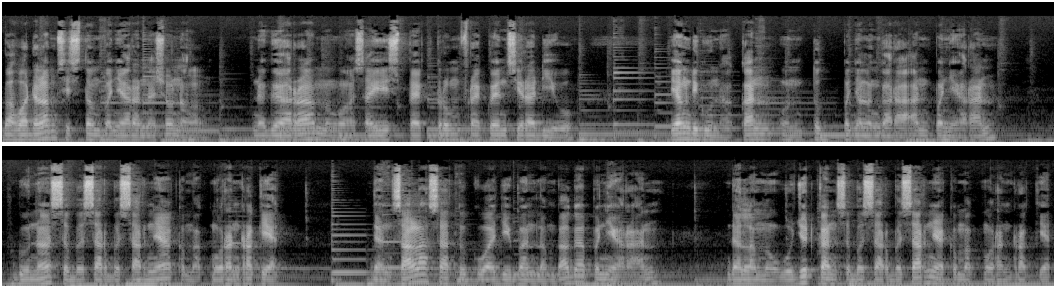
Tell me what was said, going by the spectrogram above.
bahwa dalam sistem penyiaran nasional, negara menguasai spektrum frekuensi radio yang digunakan untuk penyelenggaraan penyiaran guna sebesar-besarnya kemakmuran rakyat. Dan salah satu kewajiban lembaga penyiaran dalam mewujudkan sebesar-besarnya kemakmuran rakyat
